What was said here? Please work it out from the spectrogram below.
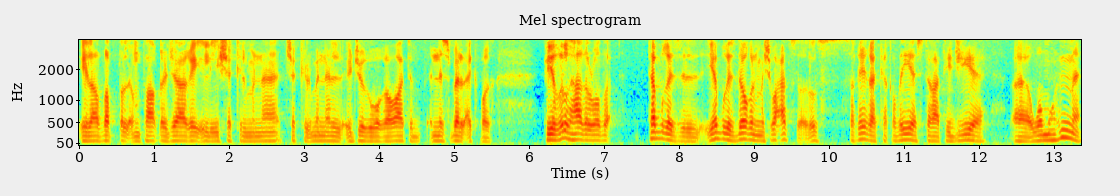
إلى ضبط الإنفاق الجاري اللي يشكل منه تشكل منه الأجور والرواتب النسبة الأكبر. في ظل هذا الوضع تبرز يبرز دور المشروعات الص- الصغيرة كقضية استراتيجية آه، ومهمة.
